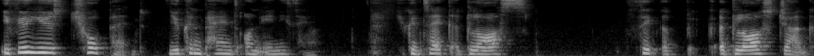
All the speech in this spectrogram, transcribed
If you use chalk paint, you can paint on anything. You can take a glass, think a, a glass jug,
